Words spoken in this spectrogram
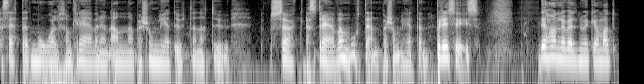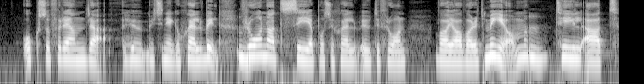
sätta ett mål som kräver en annan personlighet utan att du sök, strävar mot den personligheten. Precis. Det handlar väldigt mycket om att också förändra hur, sin egen självbild. Mm. Från att se på sig själv utifrån vad jag har varit med om mm. till att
